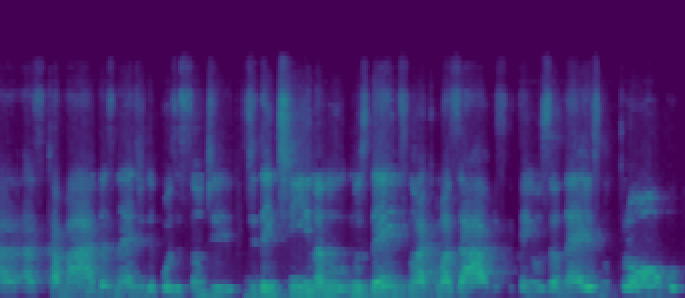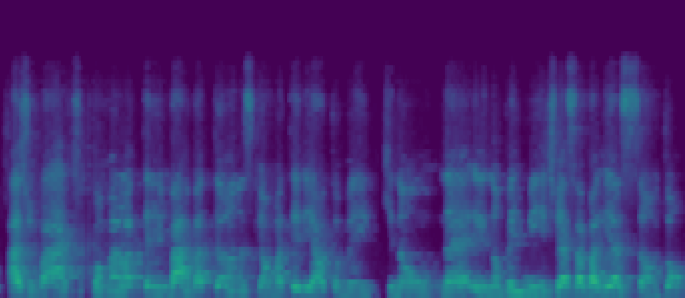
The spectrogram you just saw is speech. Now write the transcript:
a, as camadas né, de deposição de, de dentina no, nos dentes, não é como as aves que têm os anéis no tronco. A jubarte, como ela tem barbatanas, que é um material também que não, né, ele não permite essa avaliação. Então,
